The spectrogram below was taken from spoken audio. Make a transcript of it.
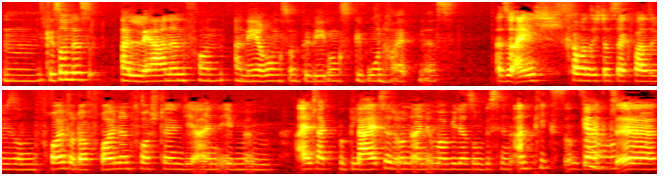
mh, mm, gesundes Erlernen von Ernährungs- und Bewegungsgewohnheiten ist. Also eigentlich kann man sich das ja quasi wie so ein Freund oder Freundin vorstellen, die einen eben im Alltag begleitet und einen immer wieder so ein bisschen anpiekst und genau. sagt, äh,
